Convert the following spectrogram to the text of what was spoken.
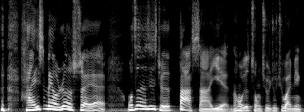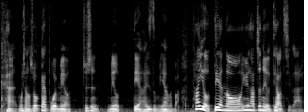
还是没有热水哎！我真的是觉得大傻眼，然后我就冲出出去外面看，我想说该不会没有，就是没有。电还是怎么样的吧？它有电哦，因为它真的有跳起来，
